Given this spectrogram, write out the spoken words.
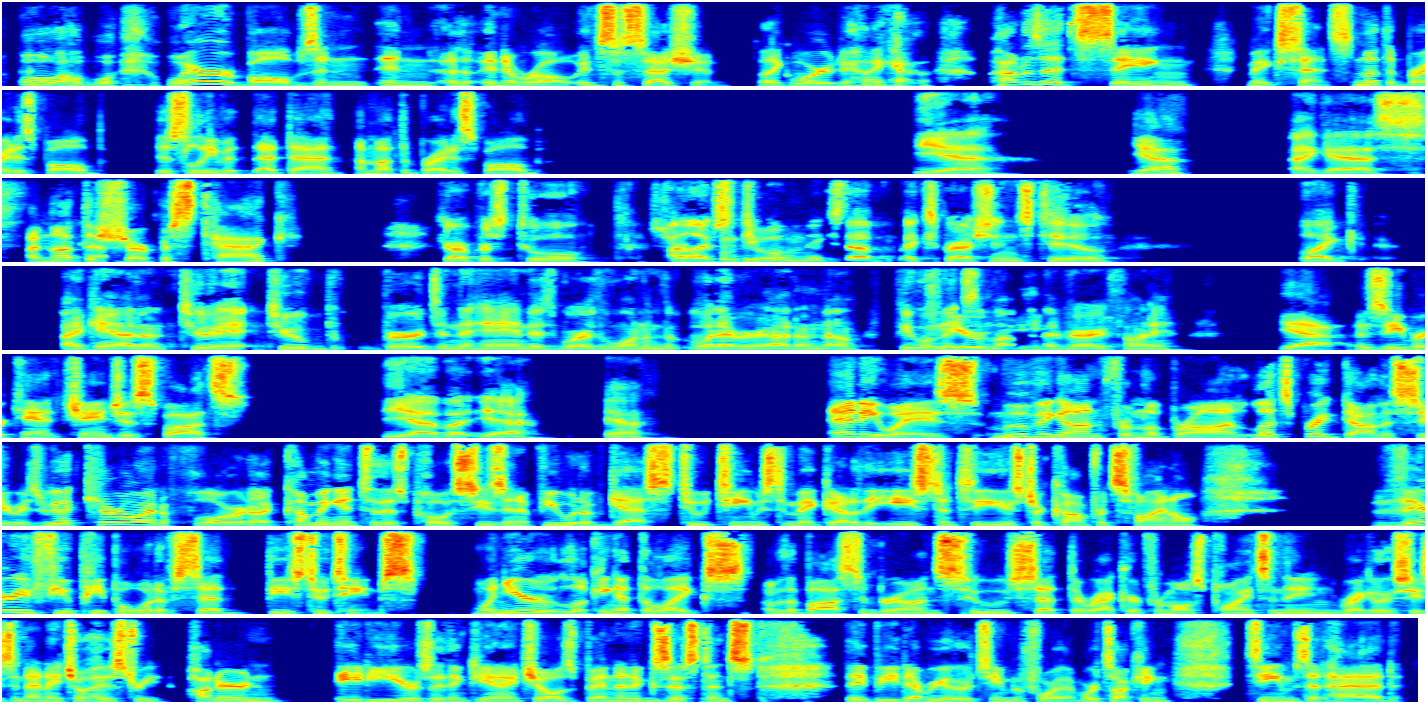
well, where are bulbs in in uh, in a row in succession? Like where like how, how does that saying make sense? I'm not the brightest bulb. Just leave it at that. I'm not the brightest bulb. yeah, Yeah, I guess. I'm not the sharpest tack. sharpest tool. I like Sharpest when people tool. mix up expressions too. Like I can't. I don't. know, Two two birds in the hand is worth one in the whatever. I don't know. People So mix them up and they're very funny. Yeah, a zebra can't change his spots. Yeah, but yeah, yeah. Anyways, moving on from LeBron, let's break down the series. We got Carolina, Florida coming into this postseason. If you would have guessed two teams to make it out of the East into the Eastern Conference final, very few people would have said these two teams. When you're looking at the likes of the Boston Bruins, who set the record for most points in the regular season NHL history, 180 years, I think the NHL has been in existence. They beat every other team before them. We're talking teams that had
